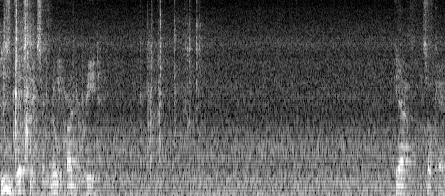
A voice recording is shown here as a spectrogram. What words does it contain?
These dipsticks are really hard to read. Yeah, it's okay.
